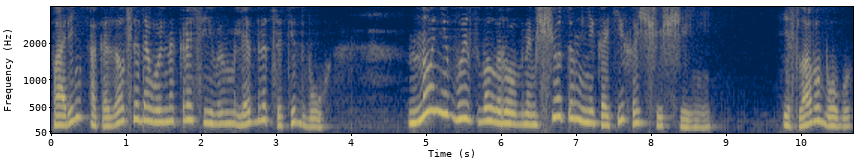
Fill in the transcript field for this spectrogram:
Парень оказался довольно красивым, лет двадцати двух, но не вызвал ровным счетом никаких ощущений. И слава богу,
